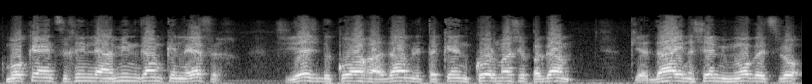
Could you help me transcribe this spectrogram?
כמו כן צריכים להאמין גם כן להפך, שיש בכוח האדם לתקן כל מה שפגם, כי עדיין השם עמו ואצלו,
